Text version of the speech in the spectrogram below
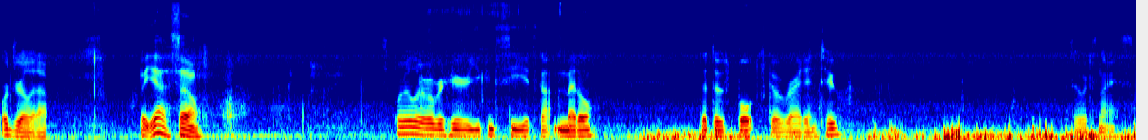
Or drill it out. But yeah, so. Spoiler over here, you can see it's got metal that those bolts go right into so it's nice.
